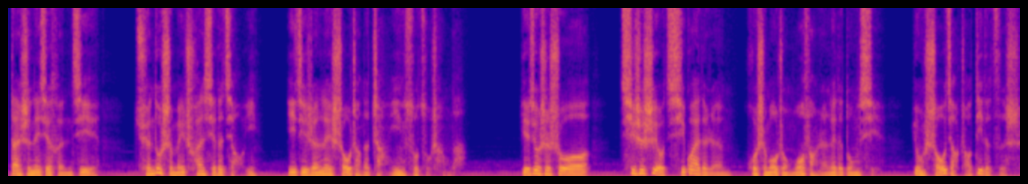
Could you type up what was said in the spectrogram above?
但是那些痕迹全都是没穿鞋的脚印。以及人类手掌的掌印所组成的，也就是说，其实是有奇怪的人，或是某种模仿人类的东西，用手脚着地的姿势，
